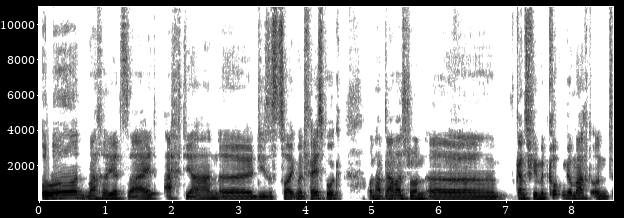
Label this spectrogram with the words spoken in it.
und mache jetzt seit acht Jahren äh, dieses Zeug mit Facebook und habe damals schon äh, ganz viel mit Gruppen gemacht und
